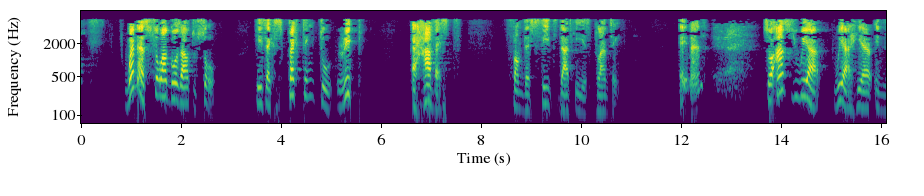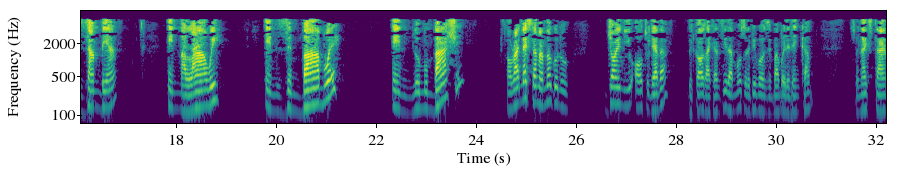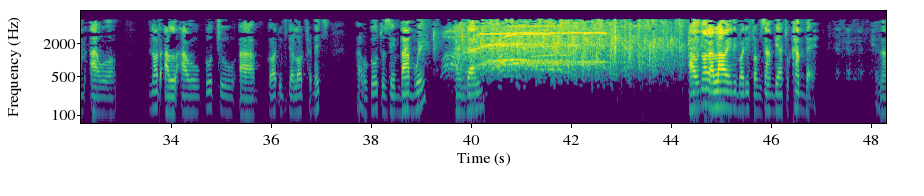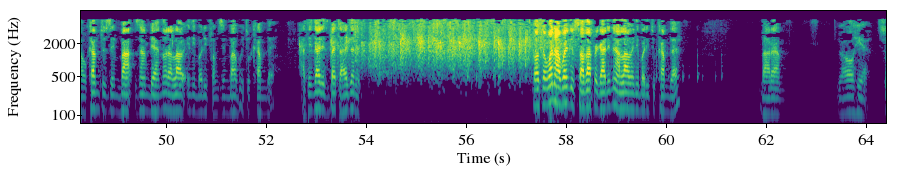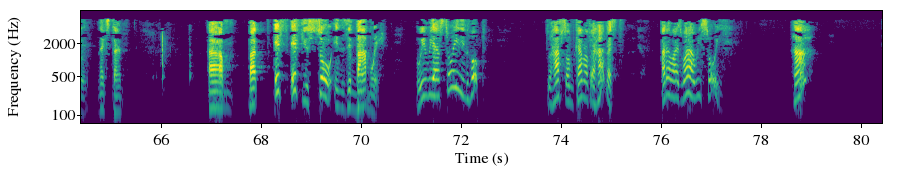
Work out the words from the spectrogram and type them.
when a sower goes out to sow, he's expecting to reap a harvest from the seeds that he is planting. Amen. So as we are, we are here in Zambia, in Malawi, in Zimbabwe, in Lubumbashi. All right, next time I'm not going to join you all together because I can see that most of the people in Zimbabwe didn't come. So next time I will not. Al- I will go to um, God if the Lord permits. I will go to Zimbabwe wow. and then. I will not allow anybody from Zambia to come there. And I will come to Zambia and not allow anybody from Zimbabwe to come there. I think that is better, isn't it? Because when I went to South Africa, I didn't allow anybody to come there. But um, you're all here. So next time. Um, but if if you sow in Zimbabwe, we, we are sowing in hope to have some kind of a harvest. Otherwise, why are we sowing? Huh?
